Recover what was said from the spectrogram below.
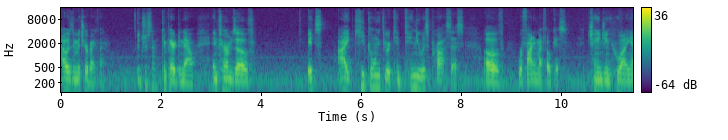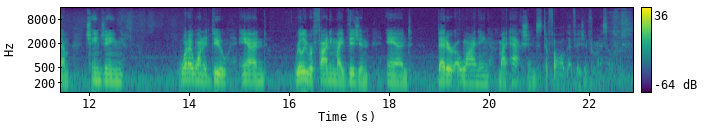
i was immature back then Interesting. compared to now in terms of it's I keep going through a continuous process of refining my focus, changing who I am, changing what I want to do, and really refining my vision and better aligning my actions to follow that vision for myself.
